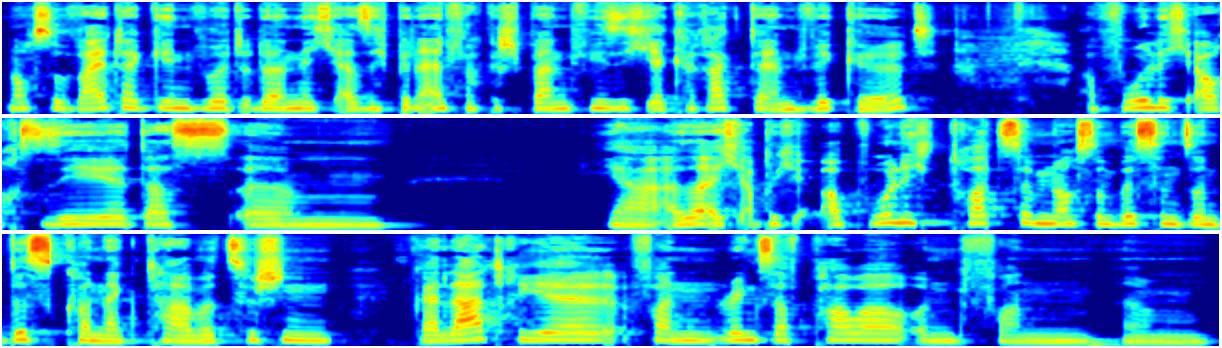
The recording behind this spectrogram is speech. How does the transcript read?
noch so weitergehen wird oder nicht. Also ich bin einfach gespannt, wie sich ihr Charakter entwickelt. Obwohl ich auch sehe, dass, ähm, ja, also ich, ob ich, obwohl ich trotzdem noch so ein bisschen so ein Disconnect habe zwischen Galadriel von Rings of Power und von ähm,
